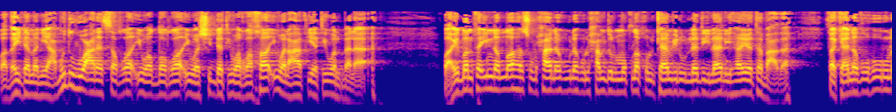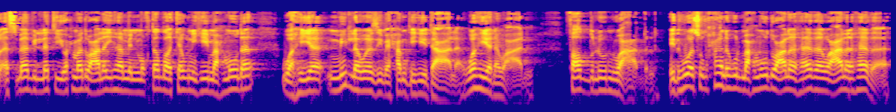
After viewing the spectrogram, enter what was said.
وبين من يعبده على السراء والضراء والشدة والرخاء والعافية والبلاء. وأيضا فإن الله سبحانه له الحمد المطلق الكامل الذي لا نهاية بعده. فكان ظهور الأسباب التي يحمد عليها من مقتضى كونه محمودا وهي من لوازم حمده تعالى وهي نوعان فضل وعدل. إذ هو سبحانه المحمود على هذا وعلى هذا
